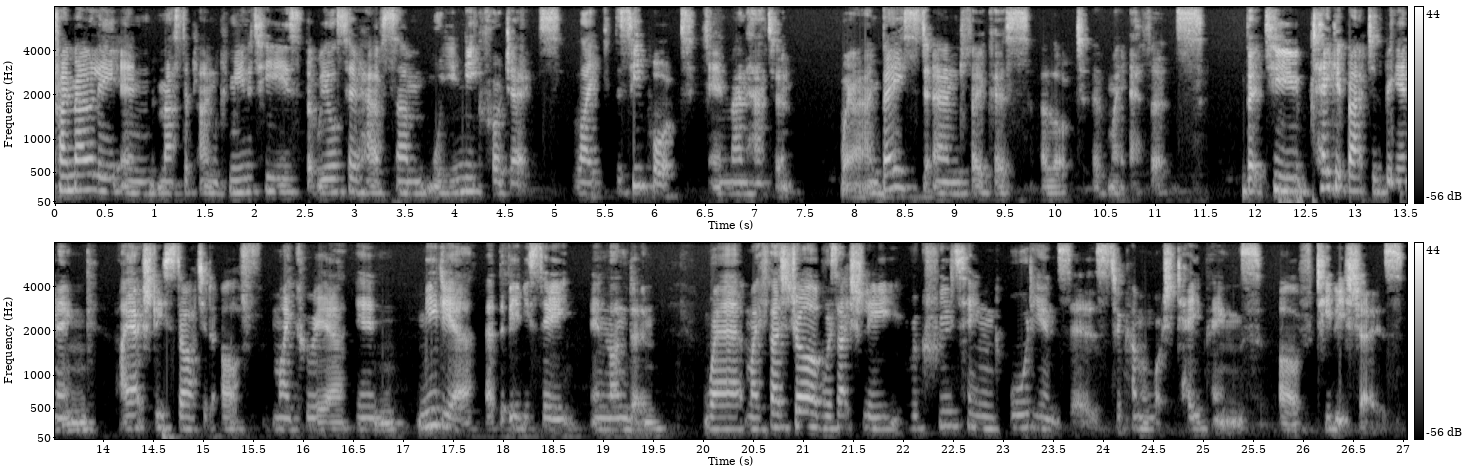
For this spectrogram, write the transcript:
primarily in master plan communities, but we also have some more unique projects like the Seaport in Manhattan, where I'm based and focus a lot of my efforts. But to take it back to the beginning, I actually started off my career in media at the BBC in London, where my first job was actually recruiting audiences to come and watch tapings of TV shows.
